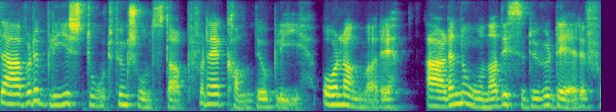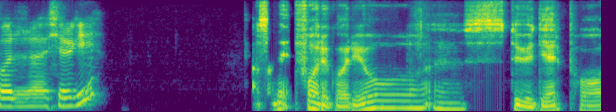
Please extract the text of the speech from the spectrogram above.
Der hvor det blir stort funksjonstap, for det kan det jo bli, og langvarig, er det noen av disse du vurderer for eh, kirurgi? Altså, det foregår jo eh, studier på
